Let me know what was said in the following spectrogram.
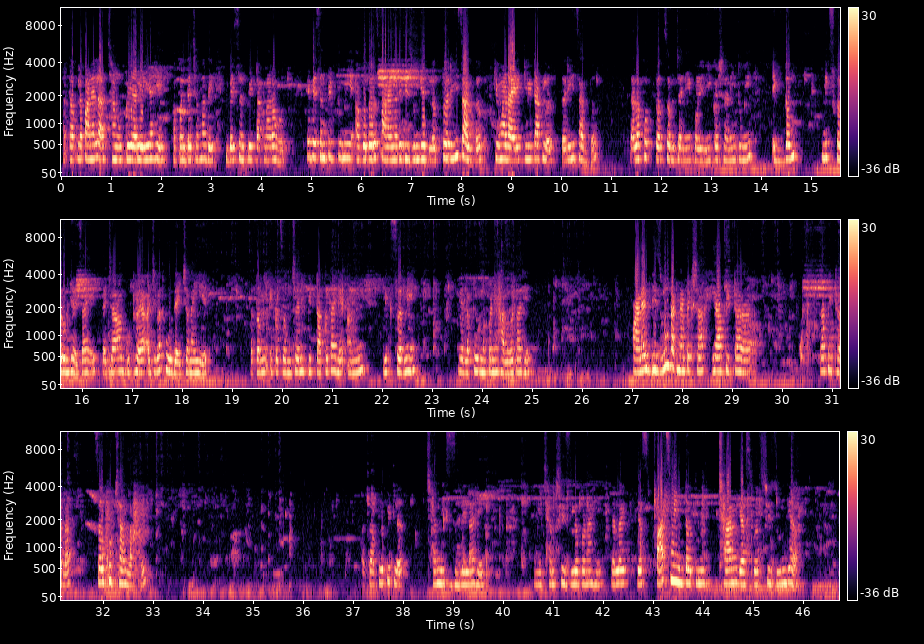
आता आपल्या पाण्याला छान उकळी आलेली आहे. आपण त्याच्यामध्ये बेसन पीठ टाकणार आहोत. हे बेसन पीठ तुम्ही अगोदरच पाण्यामध्ये भिजून घेतलं तरीही चालतं किंवा डायरेक्टली टाकलं तरीही चालतं. त्याला फक्त चमच्याने पळीने कशाने तुम्ही एकदम मिक्स करून घ्यायचं आहे. त्याच्या गुठळ्या अजिबात होऊ द्यायच्या नाही आहेत आता मी एका चमच्याने पीठ टाकत आहे आणि मिक्सरने याला पूर्णपणे हलवत आहे. पाण्यात भिजवून टाकण्यापेक्षा ह्या पिठा त्या पिठाला चव खूप छान लागते. आता आपलं पिठलं छान मिक्स झालेलं आहे. आणि छान शिजलं पण आहे. त्याला एक जस्ट पाच मिनटं तुम्ही छान गॅसवर शिजवून घ्या.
